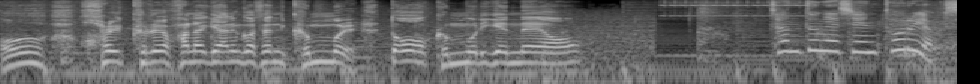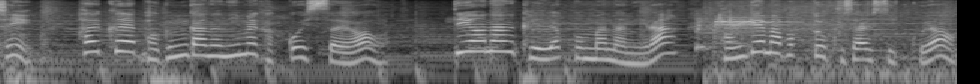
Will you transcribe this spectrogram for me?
오, 헐크를 화나게 하는 것은 금물, 또 금물이겠네요. 천둥의 신 토르 역시 헐크의 버금가는 힘을 갖고 있어요. 뛰어난 근력뿐만 아니라 번개 마법도 구사할 수 있고요.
